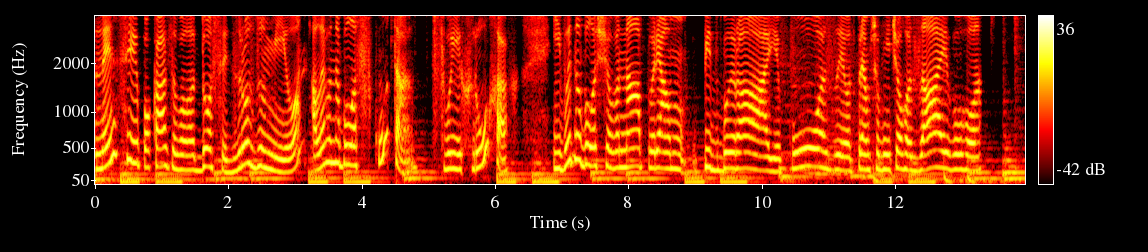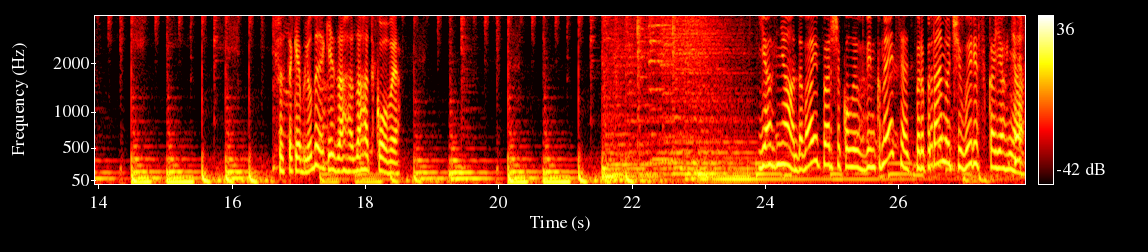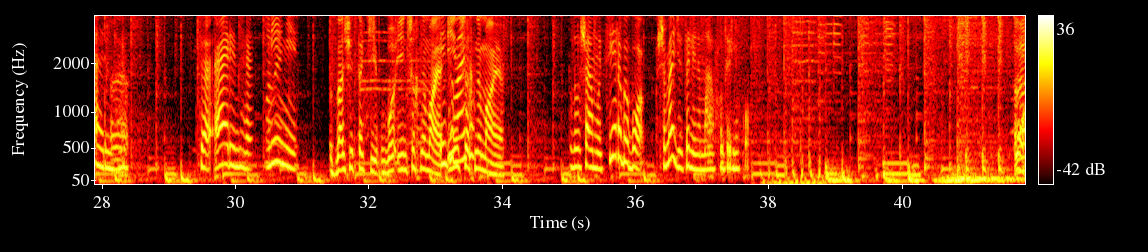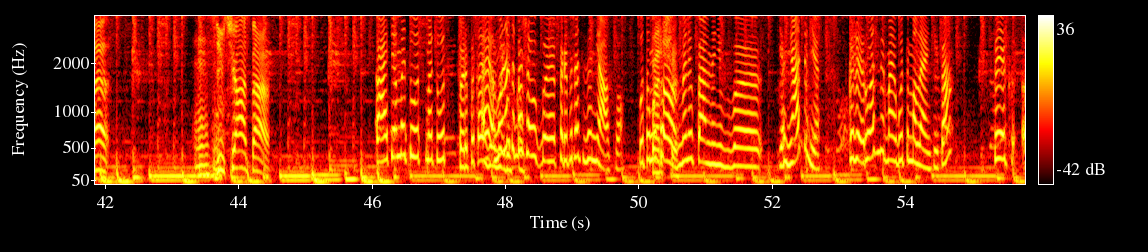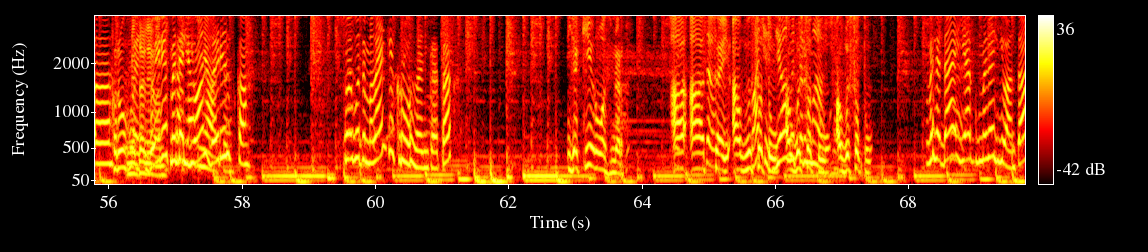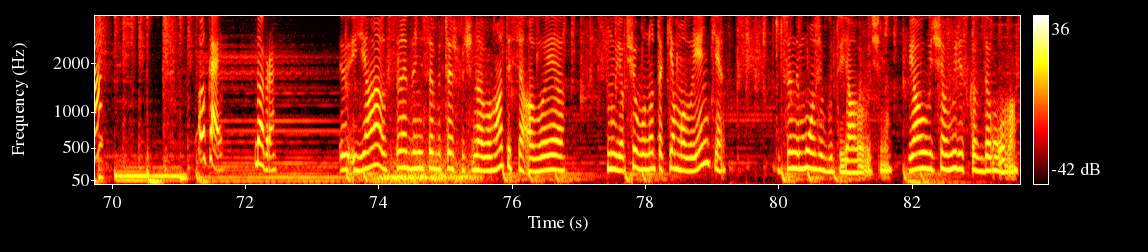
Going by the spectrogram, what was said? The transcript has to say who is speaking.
Speaker 1: Ненсі показувала досить зрозуміло, але вона була скута в своїх рухах, і видно було, що вона прям підбирає пози, от прям щоб нічого зайвого.
Speaker 2: Щось таке блюдо, якесь зага- загадкове.
Speaker 3: Ягня, давай перше, коли ввімкнеться, перепитаємо, чи вирізка ягня.
Speaker 4: Це ерінги. Це ерінги. Міні.
Speaker 5: Значить такі, бо інших немає.
Speaker 4: Інших
Speaker 5: інших
Speaker 4: немає?
Speaker 5: немає.
Speaker 4: Залишаємо ці риби, бо шемеджі взагалі немає в холодильнику.
Speaker 6: Дівчата!
Speaker 4: Катя, ми тут, ми тут.
Speaker 3: Перепитай
Speaker 4: Е, можна тебе ще е, перепитати за м'ясо? Бо тому
Speaker 6: Перше.
Speaker 4: що ми не впевнені в е, ягнятині. Скажи, розмір має бути маленький, так? Це як е,
Speaker 3: Кругленький.
Speaker 6: Медальйон.
Speaker 3: Вирізка
Speaker 4: медальйон, вирізка. Це має бути маленьке, кругленьке, так?
Speaker 5: Який розмір? А, а
Speaker 1: Це-
Speaker 5: цей, а в
Speaker 1: бачиш,
Speaker 5: висоту, а в
Speaker 1: діаметр
Speaker 5: висоту, а в висоту.
Speaker 4: Виглядає як медальйон, так? Окей, добре.
Speaker 2: Е, Я всередині себе теж починаю вагатися, але ну, якщо воно таке маленьке, то це не може бути яловичина. Яловича вирізка здорова.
